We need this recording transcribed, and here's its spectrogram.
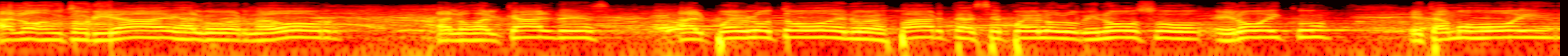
a las autoridades, al gobernador, a los alcaldes, al pueblo todo de Nueva Esparta, ese pueblo luminoso, heroico. Estamos hoy,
